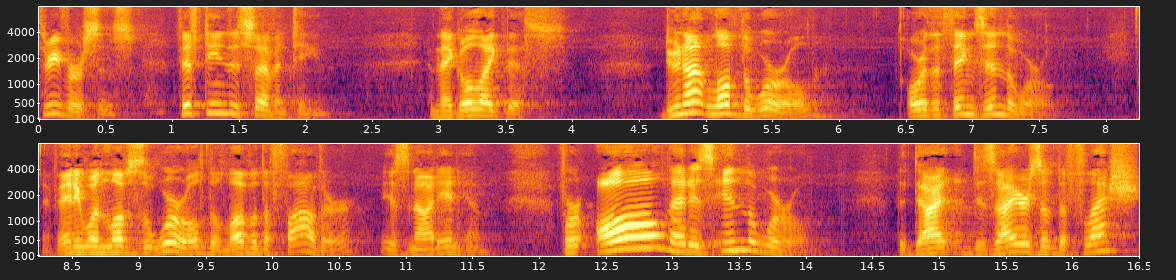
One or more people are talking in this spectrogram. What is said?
three verses, 15 to 17. And they go like this Do not love the world or the things in the world. If anyone loves the world, the love of the Father is not in him. For all that is in the world, the di- desires of the flesh,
